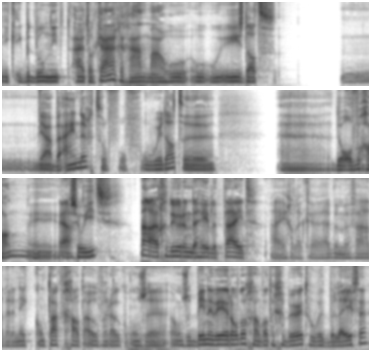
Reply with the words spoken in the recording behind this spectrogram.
ik, ik bedoel niet uit elkaar gegaan, maar hoe, hoe, hoe is dat mm, ja, beëindigd? Of, of hoe is dat? de overgang, ja. zoiets? Nou, gedurende de hele tijd eigenlijk uh, hebben mijn vader en ik contact gehad over ook onze, onze binnenwerelden. Gewoon wat er gebeurt, hoe we het beleefden.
